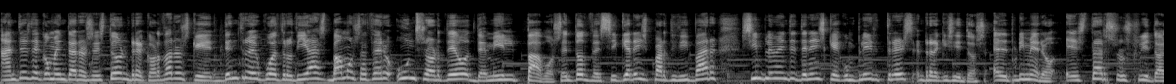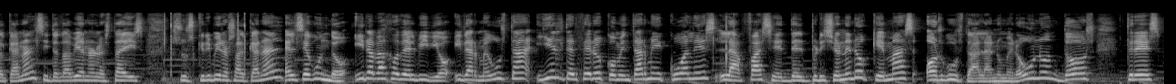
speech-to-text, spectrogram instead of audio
antes de comentaros esto, recordaros que dentro de 4 días vamos a hacer un sorteo de mil pavos. Entonces si queréis participar, simplemente simplemente tenéis que cumplir tres requisitos. El primero, estar suscrito al canal, si todavía no lo estáis, suscribiros al canal. El segundo, ir abajo del vídeo y dar me gusta. Y el tercero, comentarme cuál es la fase del prisionero que más os gusta La número 1, 2, 3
